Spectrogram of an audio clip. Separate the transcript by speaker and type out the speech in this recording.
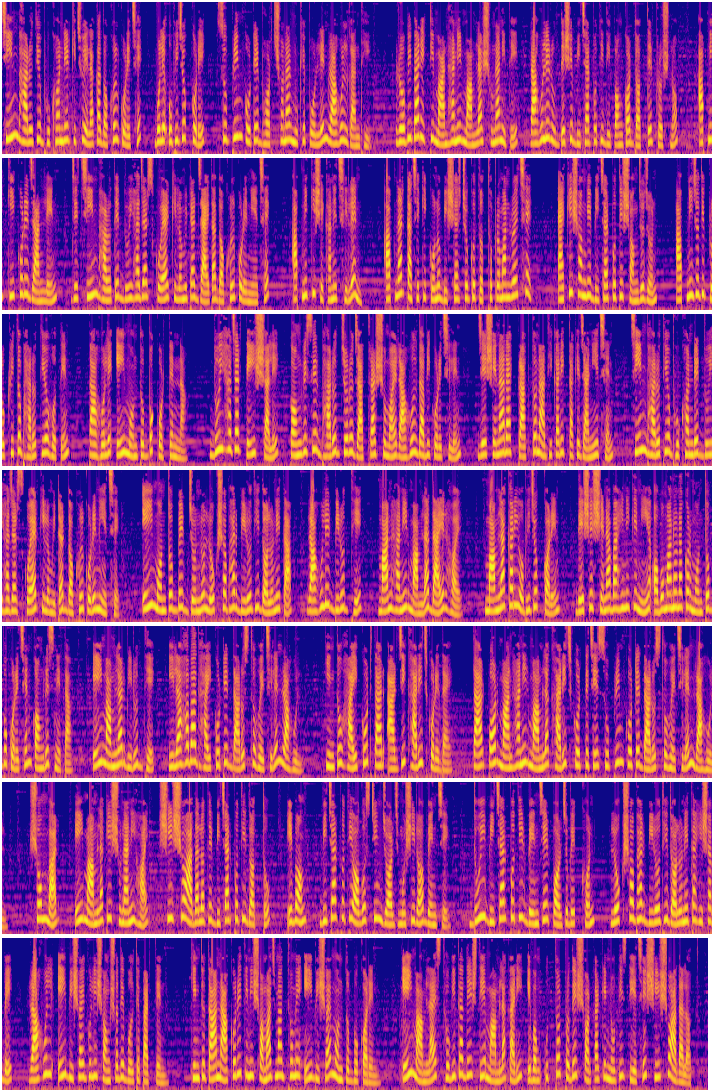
Speaker 1: চীন ভারতীয় ভূখণ্ডের কিছু এলাকা দখল করেছে বলে অভিযোগ করে সুপ্রিম কোর্টের ভর্ৎসনার মুখে পড়লেন রাহুল গান্ধী। রবিবার একটি মানহানির মামলার শুনানিতে রাহুলের উদ্দেশ্যে বিচারপতি দীপঙ্কর দত্তের প্রশ্ন, আপনি কি করে জানলেন যে চীন ভারতের দুই হাজার স্কোয়ার কিলোমিটার জায়গা দখল করে নিয়েছে? আপনি কি সেখানে ছিলেন? আপনার কাছে কি কোনো বিশ্বাসযোগ্য তথ্য প্রমাণ রয়েছে? একই সঙ্গে বিচারপতির সংযোজন, আপনি যদি প্রকৃত ভারতীয় হতেন তাহলে এই মন্তব্য করতেন না। দুই হাজার তেইশ সালে কংগ্রেসের ভারত জোড়ো যাত্রার সময় রাহুল দাবি করেছিলেন যে সেনার এক প্রাক্তন আধিকারিক তাকে জানিয়েছেন, চীন ভারতীয় ভূখণ্ডের দুই হাজার স্কোয়ার কিলোমিটার দখল করে নিয়েছে। এই মন্তব্যের জন্য লোকসভার বিরোধী দলনেতা রাহুলের বিরুদ্ধে মানহানির মামলা দায়ের হয়। মামলাকারী অভিযোগ করেন, দেশের সেনাবাহিনীকে নিয়ে অবমাননাকর মন্তব্য করেছেন কংগ্রেস নেতা। এই মামলার বিরুদ্ধে ইলাহাবাদ হাইকোর্টের দ্বারস্থ হয়েছিলেন রাহুল। কিন্তু হাইকোর্ট তার আর্জি খারিজ করে দেয়। তারপর মানহানির মামলা খারিজ করতে চেয়ে সুপ্রিম কোর্টের দ্বারস্থ হয়েছিলেন রাহুল। সোমবার এই মামলাটির শুনানি হয় শীর্ষ আদালতের বিচারপতি দত্ত এবং বিচারপতি অগস্টিন জর্জ মুশির বেঞ্চে। দুই বিচারপতির বেঞ্চের পর্যবেক্ষণ লোকসভার বিরোধী দলনেতা হিসাবে রাহুল এই বিষয়গুলি সংসদে বলতে পারতেন। কিন্তু তা না করে তিনি সমাজ মাধ্যমে এই বিষয়ে মন্তব্য করেন। এই মামলায় স্থগিতাদেশ দিয়ে মামলাকারী এবং উত্তরপ্রদেশ সরকারকে নোটিশ দিয়েছে শীর্ষ আদালত।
